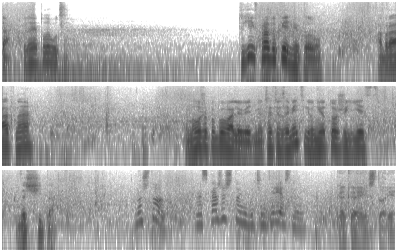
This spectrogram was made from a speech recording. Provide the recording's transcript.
Так, куда я плыву-то? Да я и вправду к ведьме плыву. Обратно. Мы уже побывали у ведьмы. Кстати, заметили, у нее тоже есть защита. Ну что, расскажешь что-нибудь интересное? Какая история?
